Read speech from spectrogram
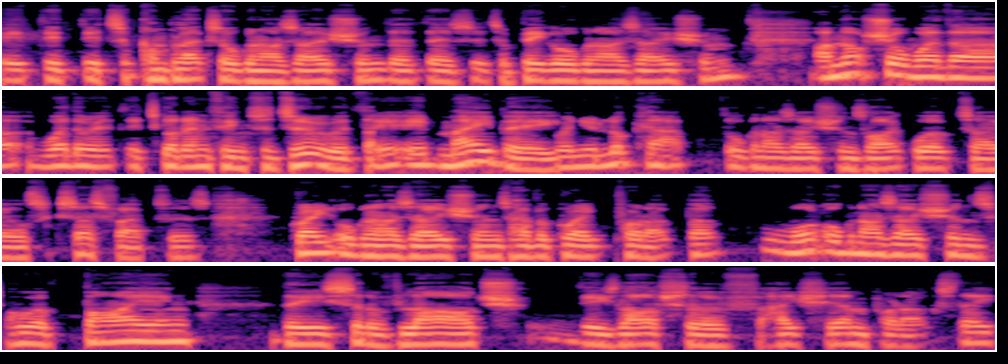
it, it, it's a complex organization. There's, it's a big organization. I'm not sure whether whether it, has got anything to do with it. It may be when you look at organizations like Workday or SuccessFactors, great organizations have a great product, but what organizations who are buying these sort of large these large sort of HCM products, they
